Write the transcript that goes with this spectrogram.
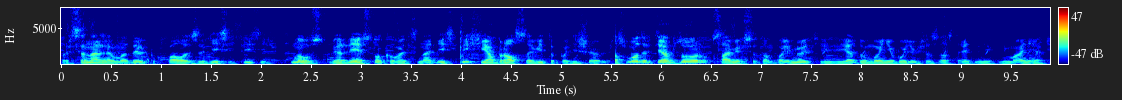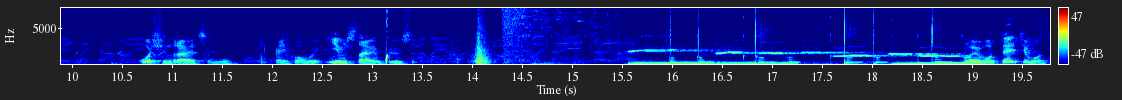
Профессиональная модель покупалась за 10 тысяч. Ну, вернее, стоковая цена 10 тысяч, я брал с Авито подешевле. Посмотрите обзор, сами все там поймете. Я думаю, не будем сейчас заострять на них внимание. Очень нравится мне, кайфовый. Им ставим плюсик. Ну и вот эти вот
